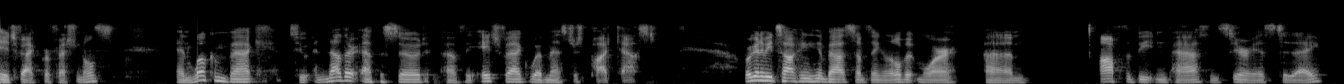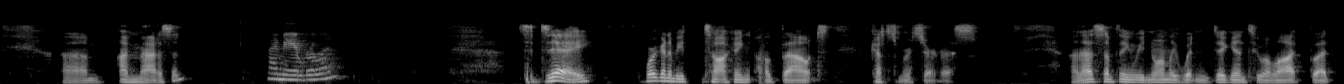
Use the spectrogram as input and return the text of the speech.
HVAC professionals, and welcome back to another episode of the HVAC Webmasters podcast. We're going to be talking about something a little bit more um, off the beaten path and serious today. Um, I'm Madison. I'm Amberlyn. Today, we're going to be talking about customer service. And that's something we normally wouldn't dig into a lot, but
